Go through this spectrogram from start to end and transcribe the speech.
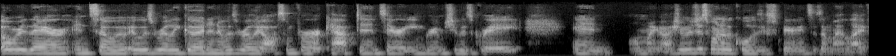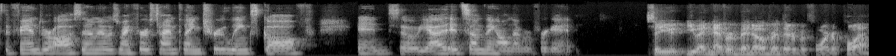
over there. And so it, it was really good. And it was really awesome for our captain, Sarah Ingram. She was great. And oh my gosh, it was just one of the coolest experiences of my life. The fans were awesome. It was my first time playing true links golf. And so, yeah, it's something I'll never forget. So you, you had never been over there before to play?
